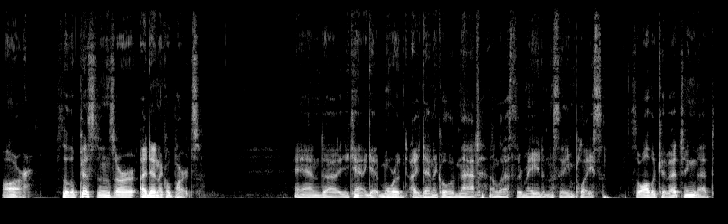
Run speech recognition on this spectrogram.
are. So the pistons are identical parts. And uh, you can't get more identical than that unless they're made in the same place. So all the kvetching that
